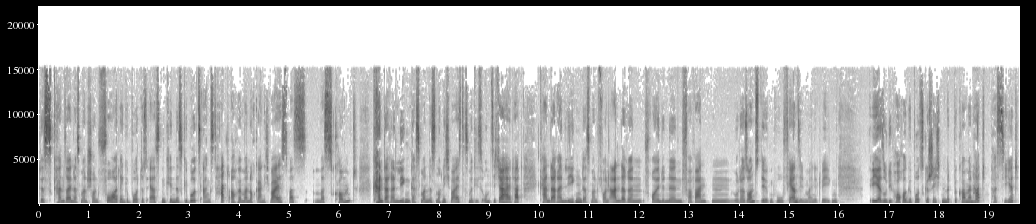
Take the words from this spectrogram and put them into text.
das kann sein, dass man schon vor der Geburt des ersten Kindes Geburtsangst hat, auch wenn man noch gar nicht weiß, was, was kommt. Kann daran liegen, dass man das noch nicht weiß, dass man diese Unsicherheit hat. Kann daran liegen, dass man von anderen Freundinnen, Verwandten oder sonst irgendwo, Fernsehen meinetwegen, eher so die Horrorgeburtsgeschichten mitbekommen hat. Passiert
